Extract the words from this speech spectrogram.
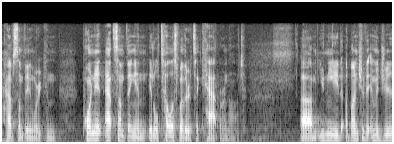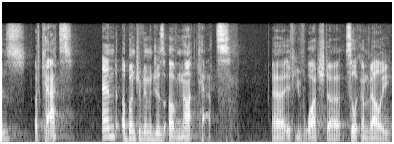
have something where you can point it at something and it'll tell us whether it's a cat or not. Um, you need a bunch of images of cats and a bunch of images of not cats. Uh, if you've watched uh, Silicon Valley,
